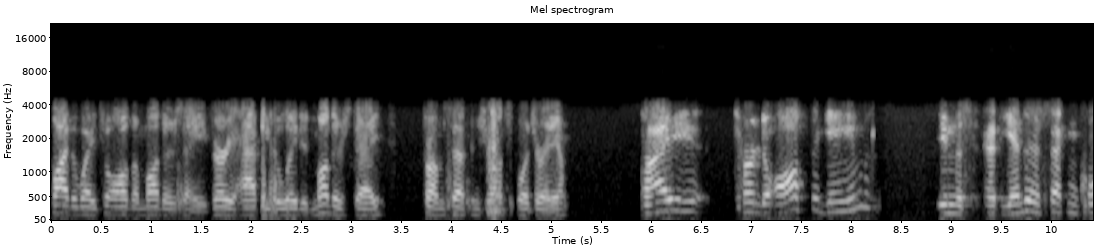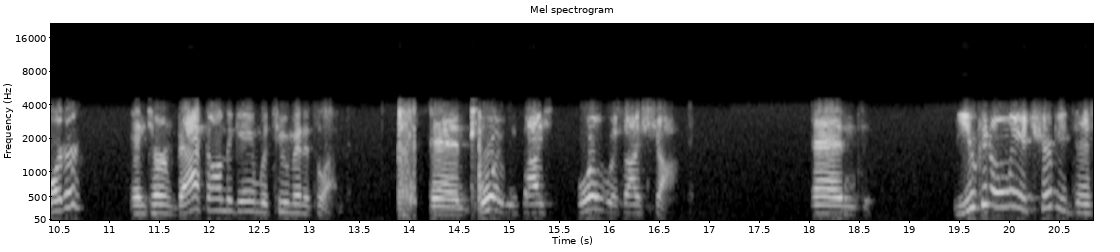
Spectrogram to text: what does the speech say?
by the way, to all the mothers, a very happy belated Mother's Day from Seth and Sean Sports Radio. I turned off the game in the at the end of the second quarter and turned back on the game with two minutes left. And boy was I boy was I shocked. And you can only attribute this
